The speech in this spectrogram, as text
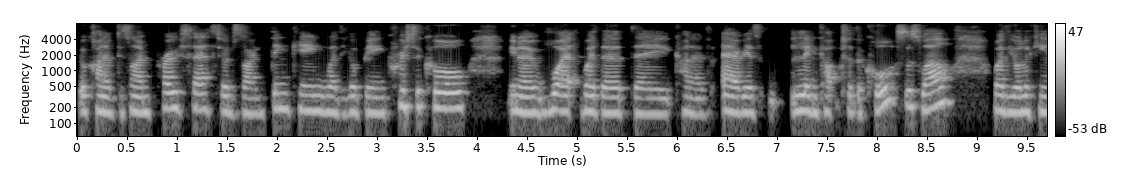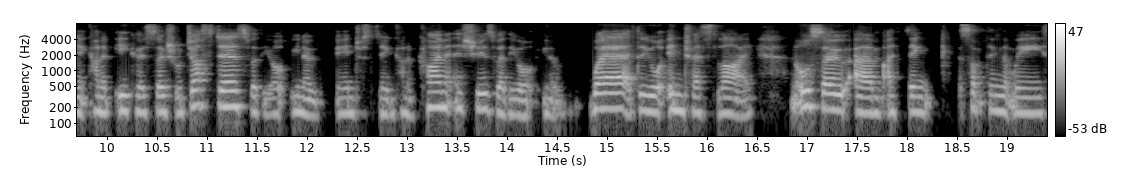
your kind of design process, your design thinking, whether you're being critical, you know, wh whether the kind of areas link up to the course as well, whether you're looking at kind of eco-social justice, whether you're, you know, interested in kind of climate issues, whether you're, you know, where do your interests lie? And also um, i think something that we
